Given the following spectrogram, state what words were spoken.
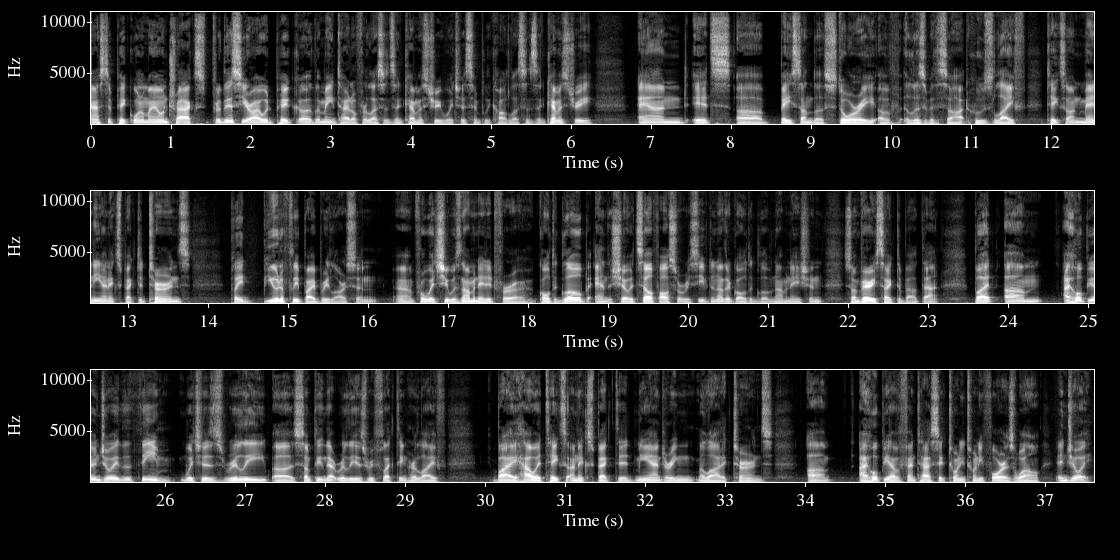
Asked to pick one of my own tracks for this year, I would pick uh, the main title for Lessons in Chemistry, which is simply called Lessons in Chemistry. And it's uh, based on the story of Elizabeth Zott, whose life takes on many unexpected turns, played beautifully by Brie Larson, uh, for which she was nominated for a Golden Globe, and the show itself also received another Golden Globe nomination. So I'm very psyched about that. But um, I hope you enjoy the theme, which is really uh, something that really is reflecting her life by how it takes unexpected, meandering, melodic turns. Um, I hope you have a fantastic 2024 as well. Enjoy.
